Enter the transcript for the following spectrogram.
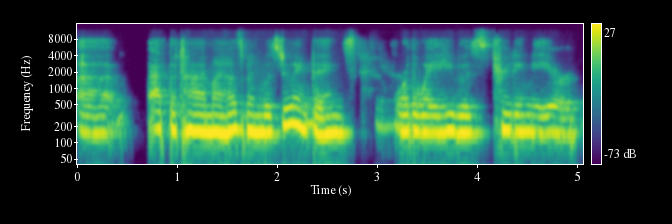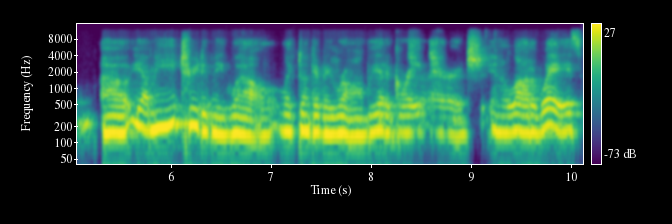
uh, at the time my husband was doing things yeah. or the way he was treating me or uh, yeah, I mean, he treated me well. Like, don't get me wrong. We had a great marriage in a lot of ways.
